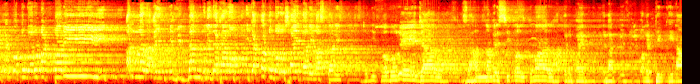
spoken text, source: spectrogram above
এটা কত বড় আল্লাহর আইনকে দেখানো, এটা কত বড় যদি যাও শিকল তোমার হাতের পায়ের মধ্যে লাগবে বলে ঠিক কিনা?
